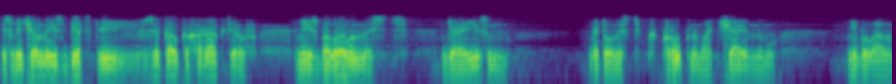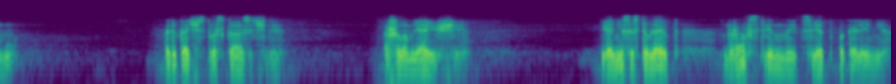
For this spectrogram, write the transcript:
Извлеченные из бедствий закалка характеров, неизбалованность, героизм, готовность к крупному, отчаянному, небывалому. Это качество сказочное ошеломляющие. И они составляют нравственный цвет поколения.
